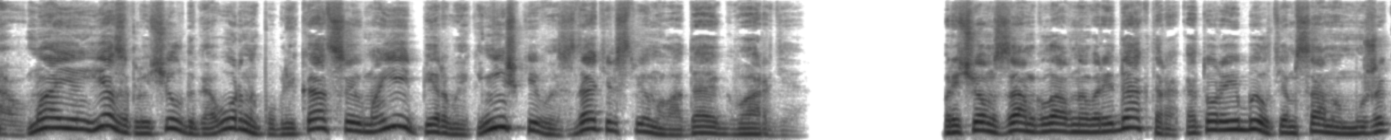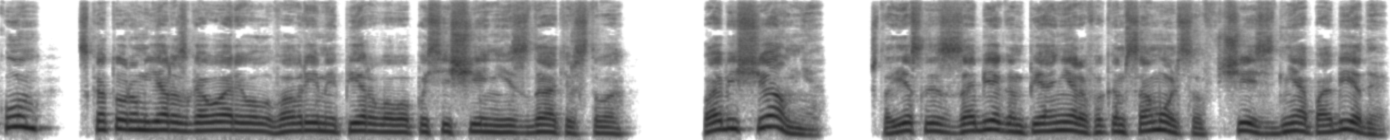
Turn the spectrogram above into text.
А в мае я заключил договор на публикацию моей первой книжки в издательстве «Молодая гвардия». Причем зам главного редактора, который и был тем самым мужиком, с которым я разговаривал во время первого посещения издательства, пообещал мне, что если с забегом пионеров и комсомольцев в честь Дня Победы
